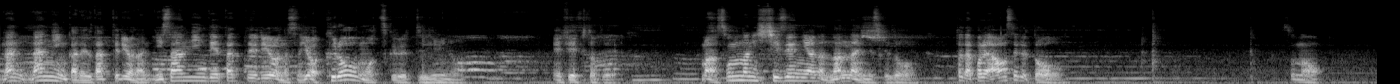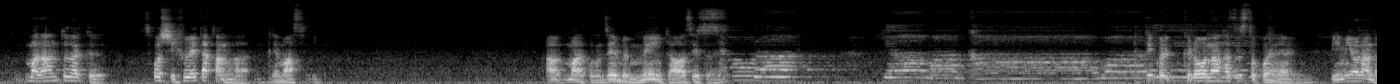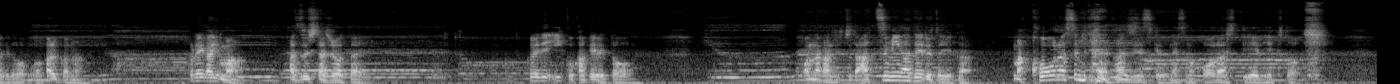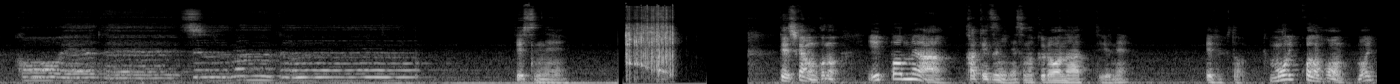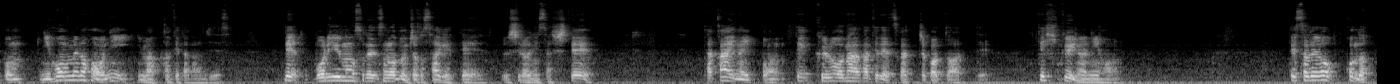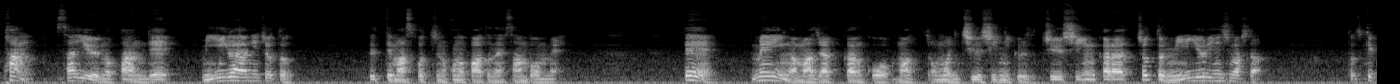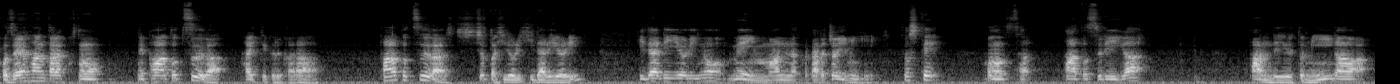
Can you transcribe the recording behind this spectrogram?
何、何人かで歌ってるような、2、3人で歌ってるような、その要はクローンを作るっていう意味のエフェクトで。まあ、そんなに自然にはななんないんですけど、ただこれ合わせると、その、まあ、なんとなく、少し増えた感が出ます。あ、まあ、この全部メインと合わせるとね。で、これ、クローナー外すとこれね、微妙なんだけど、わかるかな？これが今、外した状態。これで1個かけると、こんな感じ。ちょっと厚みが出るというか、まあ、コーラスみたいな感じですけどね、そのコーラスっていうエフェクト。ですね。で、しかもこの1本目はかけずにね、そのクローナーっていうね、エフェクト。もう1個の方、もう1本、2本目の方に今かけた感じです。で、ボリュームをそれでその分ちょっと下げて、後ろに刺して、高いの1本、で、クローナーかけたやつがちょこっとあって、で、低いの2本。で、それを今度はパン、左右のパンで、右側にちょっと打ってます。こっちのこのパートね、3本目。で、メインがまあ若干こう、まあ主に中心に来る。中心からちょっと右寄りにしました。結構前半からその、ね、パート2が入ってくるから、パート2がちょっと左左寄り？左寄りのメイン真ん中からちょい右。そして、このさパート3が、パンで言うと右側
